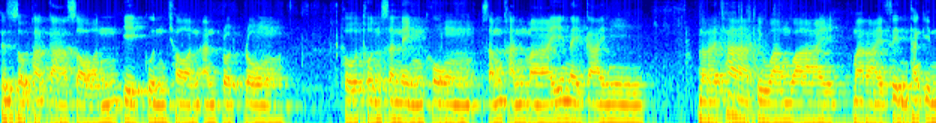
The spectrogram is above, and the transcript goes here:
พฤษภกาสอนอีกกุลชรอันโปรดปรง โททนเสน่งคงสำคัญหมายในกายมี นรชาติวางวาย มารายสิ้นทั้งอิน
